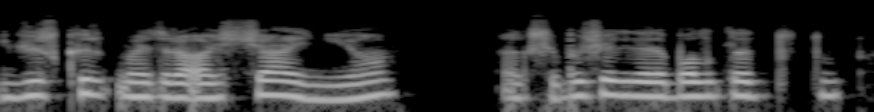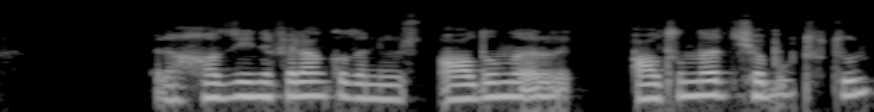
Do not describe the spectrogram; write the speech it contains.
140 metre aşağı iniyor. Arkadaşlar bu şekilde de balıkları tutun. Böyle hazine falan kazanıyoruz. Altınları, altınları çabuk tutun.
